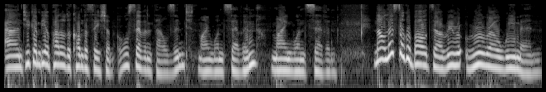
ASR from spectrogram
And you can be a part of the conversation, 07000 917 917. Now let's talk about uh, ru- rural women.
